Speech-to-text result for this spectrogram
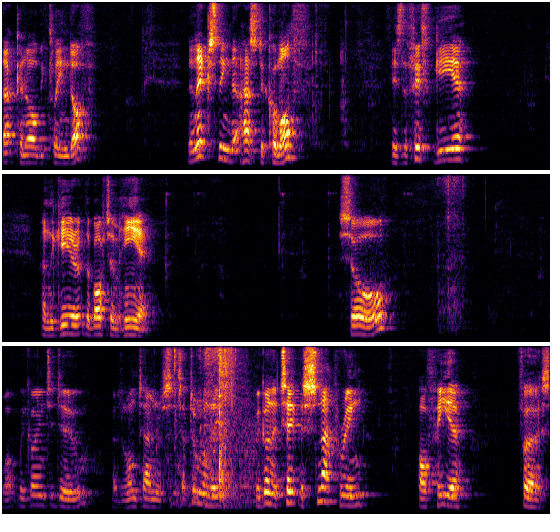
that can all be cleaned off. The next thing that has to come off is the fifth gear and the gear at the bottom here. So what we're going to do it's a long time since I've done one of these we're going to take the snap ring off here first.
